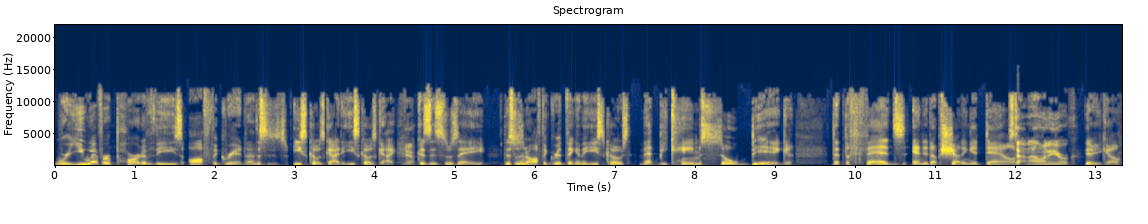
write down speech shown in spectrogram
Were you ever part of these off the grid? Now this is East Coast guy to East Coast guy Yeah. because this was a this was an off the grid thing in the East Coast that became so big that the feds ended up shutting it down. Staten Island, New York. There you go.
